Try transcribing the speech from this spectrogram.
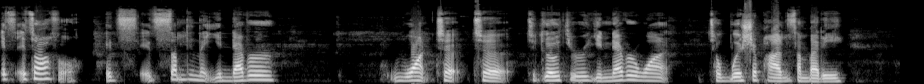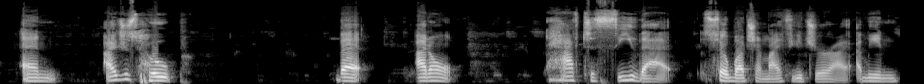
it's it's awful. It's it's something that you never want to to to go through. You never want to wish upon somebody and I just hope that I don't have to see that so much in my future. I, I mean,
